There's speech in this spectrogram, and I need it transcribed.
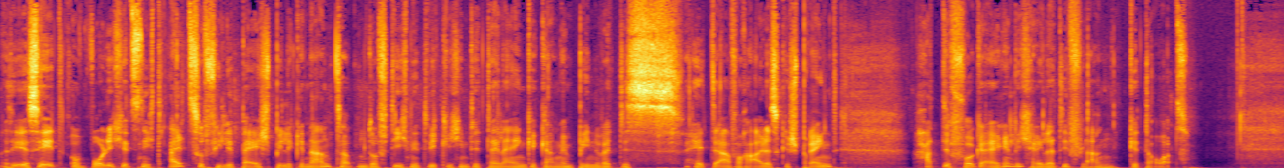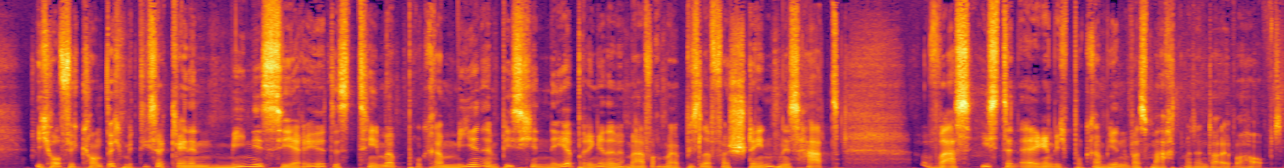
Also ihr seht, obwohl ich jetzt nicht allzu viele Beispiele genannt habe und auf die ich nicht wirklich im Detail eingegangen bin, weil das hätte einfach alles gesprengt, hat die Folge eigentlich relativ lang gedauert. Ich hoffe, ich konnte euch mit dieser kleinen Miniserie das Thema Programmieren ein bisschen näher bringen, damit man einfach mal ein bisschen ein Verständnis hat, was ist denn eigentlich Programmieren, was macht man denn da überhaupt?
